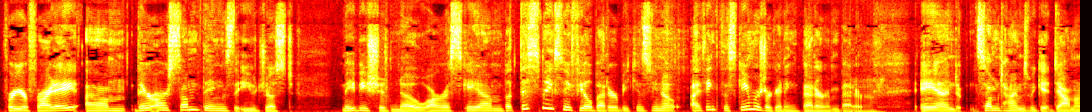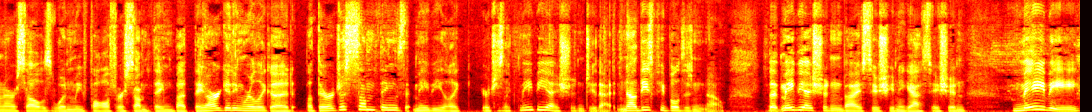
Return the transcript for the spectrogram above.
for your Friday. Um, there are some things that you just maybe should know are a scam, but this makes me feel better because, you know, I think the scammers are getting better and better. And sometimes we get down on ourselves when we fall for something, but they are getting really good. But there are just some things that maybe like you're just like, maybe I shouldn't do that. Now, these people didn't know, but maybe I shouldn't buy sushi in a gas station. Maybe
